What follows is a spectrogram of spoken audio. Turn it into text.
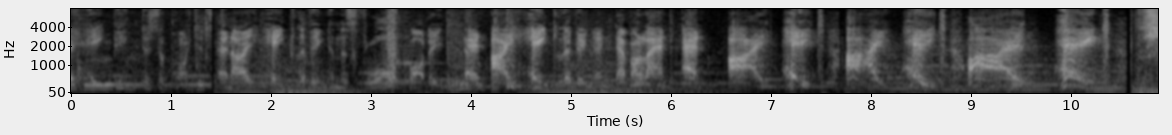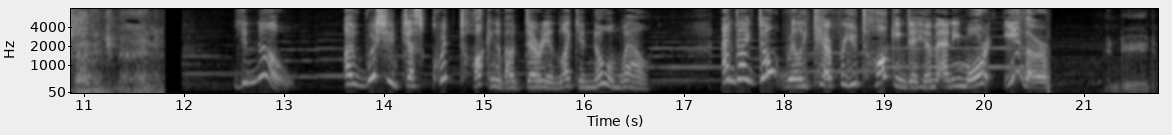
I hate being disappointed, and I hate living in this flawed body, and I hate living in Neverland, and I hate, I hate, I hate The Savage Man. You know, I wish you'd just quit talking about Darien like you know him well. And I don't really care for you talking to him anymore either. Indeed.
